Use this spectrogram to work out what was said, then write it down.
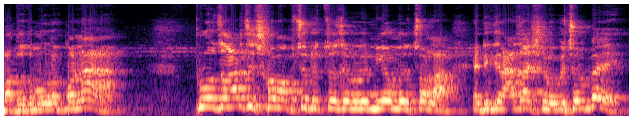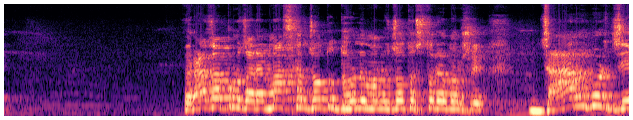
বাধ্যতামূলক মানা প্রজার যে স্বভাব চরিত্র যেভাবে নিয়মে চলা এটিকে রাজা সেভাবে চলবে? রাজা প্রজারে মাঝখানে যত ধরনের মানুষ, যত স্তরের মানুষ যার উপর যে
